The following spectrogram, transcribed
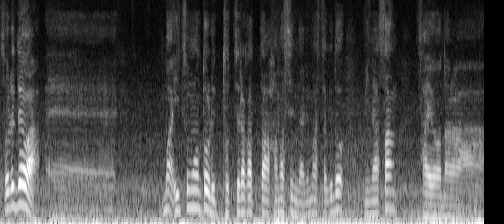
ー、それでは、えー、まあ、いつもの通りとっちらかった話になりましたけど皆さんさようなら。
